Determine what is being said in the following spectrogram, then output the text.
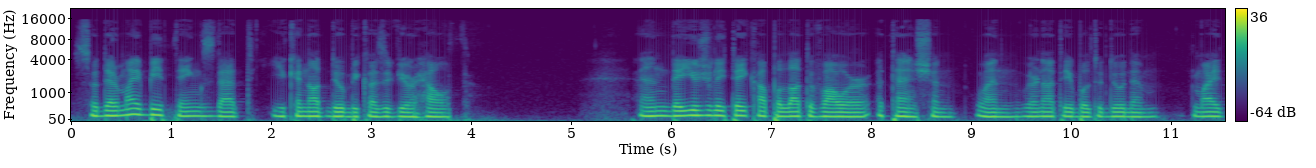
So there might be things that you cannot do because of your health. And they usually take up a lot of our attention when we're not able to do them. It might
